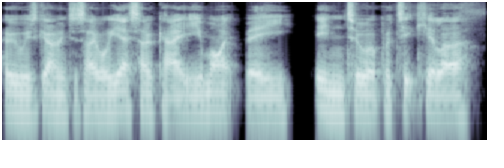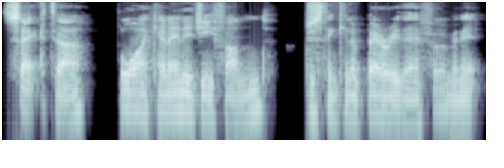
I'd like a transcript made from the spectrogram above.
who is going to say, well, yes, okay, you might be into a particular sector like an energy fund. Just thinking of BERI there for a minute.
